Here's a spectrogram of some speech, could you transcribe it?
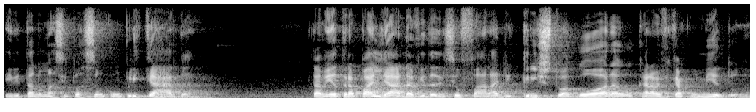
ele está numa situação complicada, está meio atrapalhada a vida dele. Se eu falar de Cristo agora, o cara vai ficar com medo. Né?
